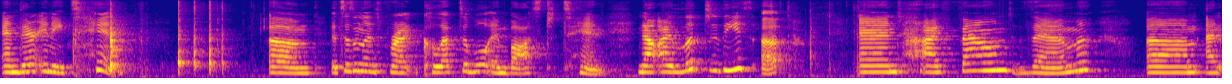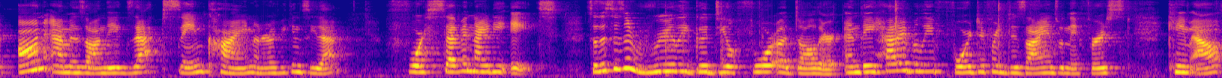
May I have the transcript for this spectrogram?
and they're in a tin um, it says on the front, collectible embossed tin. Now I looked these up and I found them um, and on Amazon, the exact same kind, I don't know if you can see that, for $7.98. So this is a really good deal for a dollar. And they had, I believe, four different designs when they first came out.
